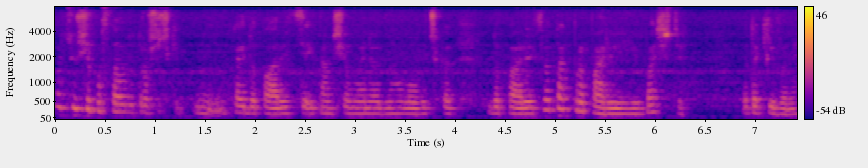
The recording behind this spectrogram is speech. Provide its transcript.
оцю ще поставлю трошечки, хай допариться. І там ще в мене одна головочка допариться. Отак пропарюю її, бачите? Отакі вони.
